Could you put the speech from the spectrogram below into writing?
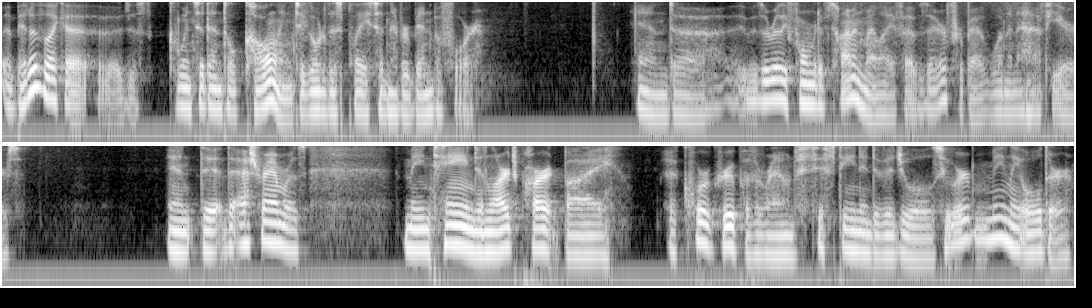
a bit of like a just coincidental calling to go to this place I'd never been before. And uh, it was a really formative time in my life. I was there for about one and a half years. And the, the ashram was maintained in large part by a core group of around 15 individuals who were mainly older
